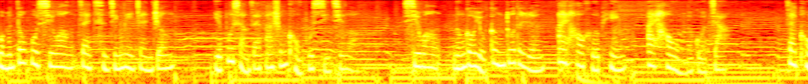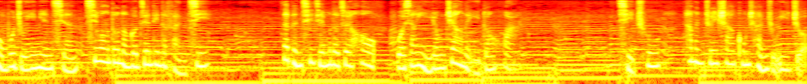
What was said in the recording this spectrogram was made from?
我们都不希望再次经历战争也不想再发生恐怖袭击了。希望能够有更多的人爱好和平爱好我们的国家。在恐怖主义面前，希望都能够坚定的反击。在本期节目的最后，我想引用这样的一段话：起初，他们追杀共产主义者，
